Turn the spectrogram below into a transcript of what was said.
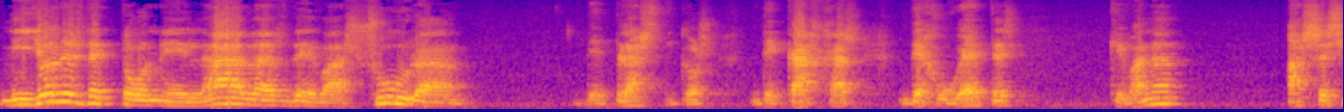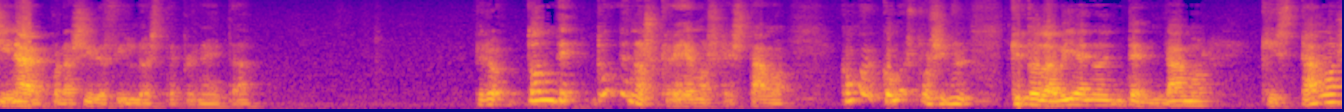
millones de toneladas de basura, de plásticos, de cajas, de juguetes, que van a asesinar, por así decirlo, este planeta. Pero ¿dónde, dónde nos creemos que estamos? ¿Cómo, ¿Cómo es posible que todavía no entendamos que estamos,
